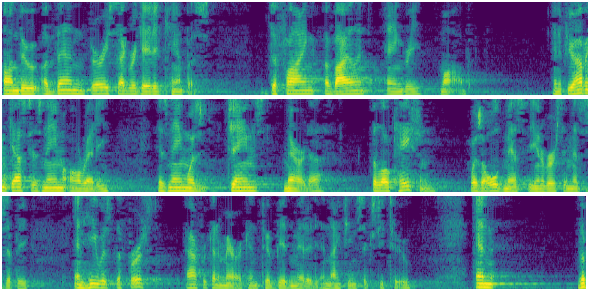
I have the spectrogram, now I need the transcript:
onto a then very segregated campus, defying a violent, angry mob. And if you haven't guessed his name already, his name was James Meredith. The location was Ole Miss, the University of Mississippi, and he was the first African American to be admitted in 1962. And the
